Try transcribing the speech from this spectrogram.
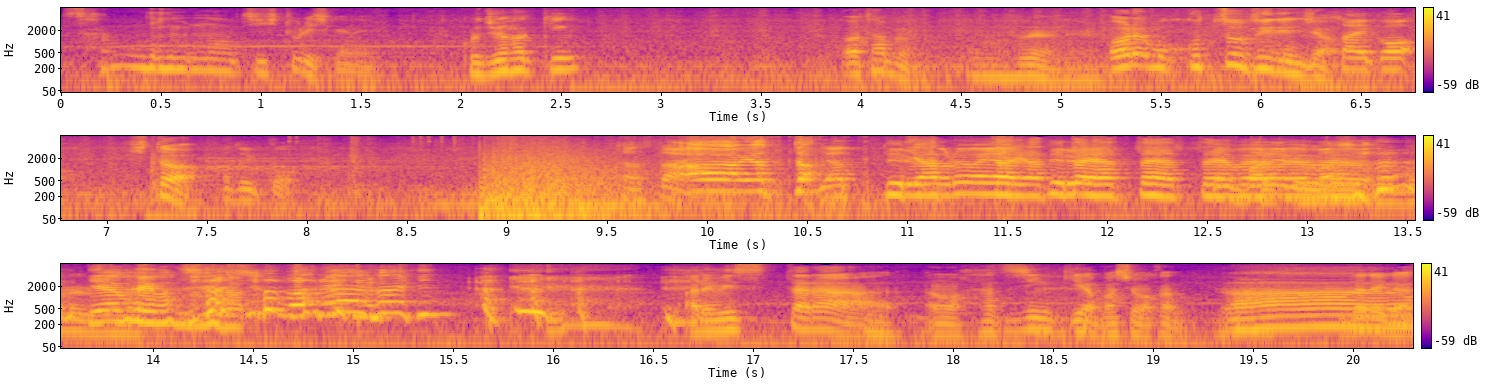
三人のうち一人しかいない。これ18金？あ多分。あそうだよね。あれ？もうこっちをついてんじゃん。最高。来た。あと1個チャンスタイあーやった。やってる。やったこれはやってる。やったやったやったやばいやばいマジで。場所バレる。やばい あれミスったらあの殺人鬼は場所わかんない。ああ誰が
